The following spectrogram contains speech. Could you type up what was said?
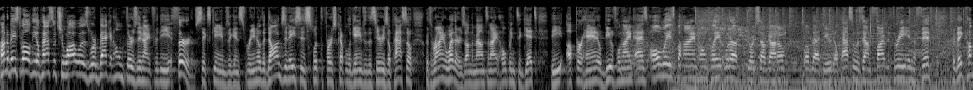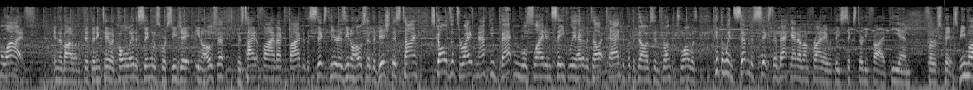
On to baseball, the El Paso Chihuahuas were back at home Thursday night for the third of six games against Reno. The Dogs and Aces split the first couple of games of the series. El Paso with Ryan Weathers on the mound tonight, hoping to get the upper hand. It was A beautiful night, as always, behind home plate. What up, George Salgado? Love that dude. El Paso was down five to three in the fifth, but they come alive in the bottom of the fifth inning. Taylor Kohlwey, the single to score CJ Hinojosa, who's tied at five after five to the sixth. Here is Hinojosa at the dish this time. Sculls it to right. Matthew Batten will slide in safely ahead of the tag to put the dogs in front. The Chihuahuas get the win 7 to 6. They're back at it on Friday with a 6:35 p.m. first pitch. Meanwhile,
